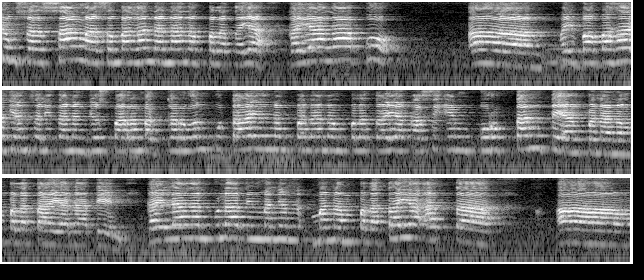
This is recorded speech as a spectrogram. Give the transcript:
yung sasama sa mga nananampalataya. Kaya nga po, um, may babahagi ang salita ng Diyos para magkaroon po tayo ng pananampalataya kasi importante ang pananampalataya natin. Kailangan po natin manan- manampalataya at ah, ah,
